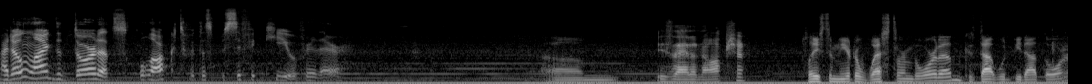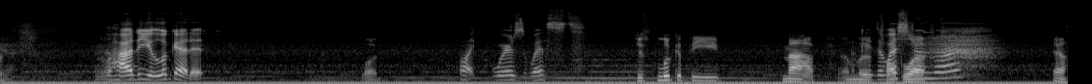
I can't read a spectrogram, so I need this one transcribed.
I don't like the door that's locked with a specific key over there. Um, Is that an option? place them near the western door then, because that would be that door. Yes. Well, how do you look at it? What? Like, where's west? Just look at the map on Okay, the, the top western left. door.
